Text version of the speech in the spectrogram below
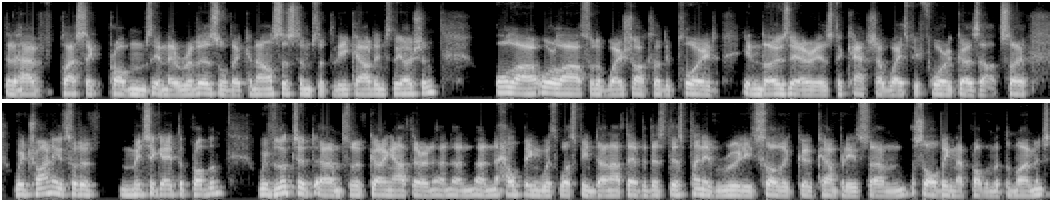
that have plastic problems in their rivers or their canal systems that leak out into the ocean all our all our sort of waste sharks are deployed in those areas to catch that waste before it goes out. So we're trying to sort of mitigate the problem. We've looked at um, sort of going out there and, and, and helping with what's been done out there, but there's there's plenty of really solid good companies um, solving that problem at the moment.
